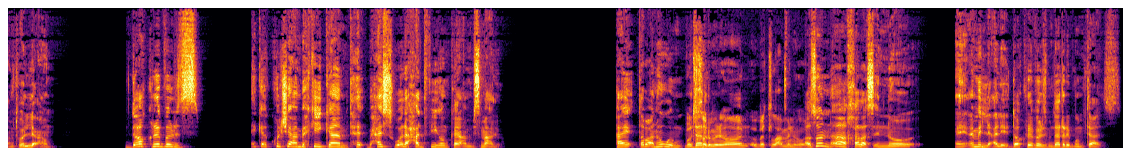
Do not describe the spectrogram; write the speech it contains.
عم تولعهم. دوك ريفرز هيك كل شيء عم بحكيه كان بحس ولا حد فيهم كان عم بيسمع له هاي طبعا هو بدخل من هون وبيطلع من هون أظن آه خلص إنه يعني عمل اللي عليه دوك ريفرز مدرب ممتاز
